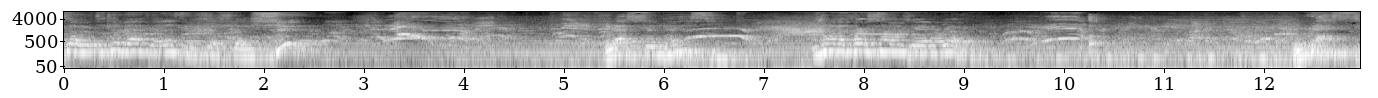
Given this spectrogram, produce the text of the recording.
So to come back to this is just a shoot. Rest in Piss. It's one of the first songs we ever wrote. Rest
